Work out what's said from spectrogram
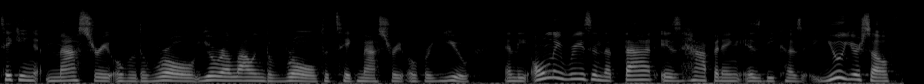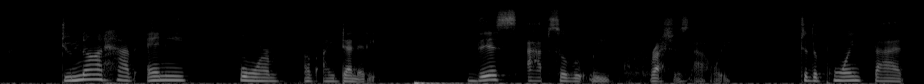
taking mastery over the role, you're allowing the role to take mastery over you. And the only reason that that is happening is because you yourself do not have any form of identity. this absolutely crushes Aoi to the point that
